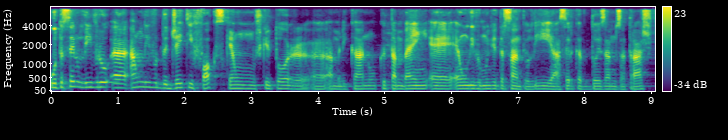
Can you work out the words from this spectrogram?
o terceiro livro, uh, há um livro de J.T. Fox, que é um escritor uh, americano, que também é, é, um livro muito interessante. Eu li há cerca de dois anos atrás,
